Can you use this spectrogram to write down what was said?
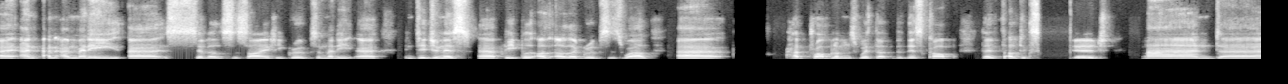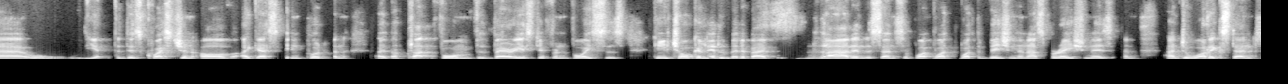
and, and, and many uh, civil society groups and many uh, indigenous uh, people, other groups as well, uh, had problems with the, this COP. They felt excluded and uh, yeah, this question of, I guess, input and a, a, platform for various different voices. Can you talk a little bit about that in the sense of what what what the vision and aspiration is, and and to what extent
